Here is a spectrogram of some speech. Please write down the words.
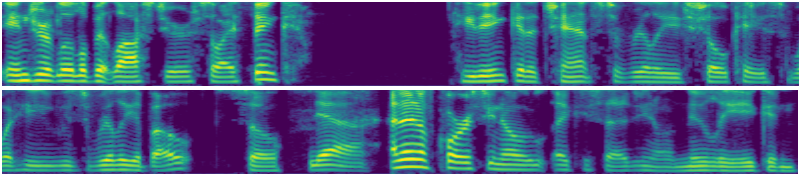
injured a little bit last year. So I think he didn't get a chance to really showcase what he was really about. So yeah, and then of course you know, like you said, you know, new league and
